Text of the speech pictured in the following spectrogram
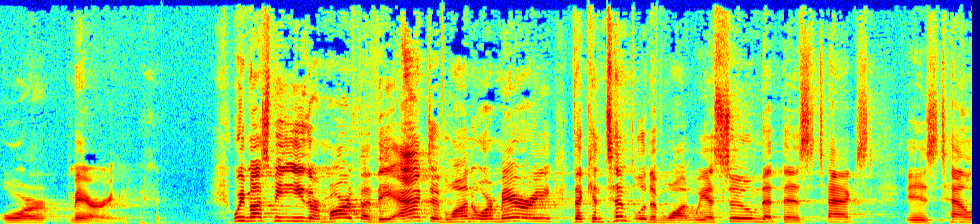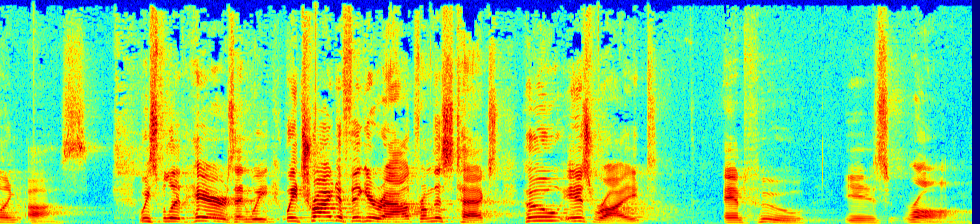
or Mary. We must be either Martha, the active one, or Mary, the contemplative one, we assume that this text is telling us. We split hairs and we, we try to figure out from this text who is right and who is wrong.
